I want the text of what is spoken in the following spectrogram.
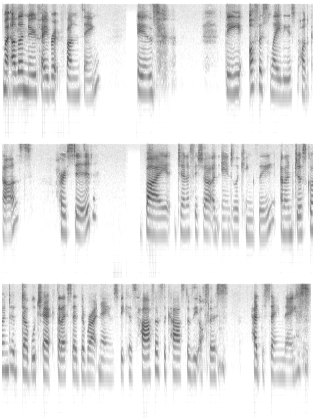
My other new favorite fun thing is the Office Ladies podcast hosted by Jenna Fischer and Angela Kinsey. And I'm just going to double check that I said the right names because half of the cast of The Office had the same names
